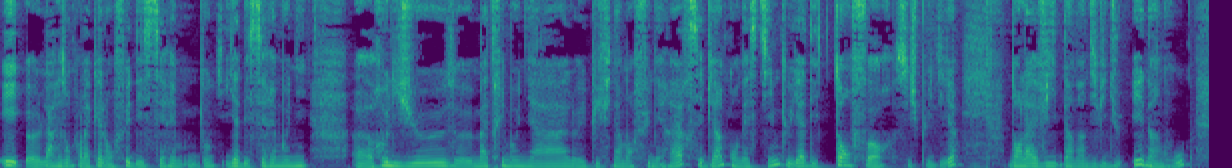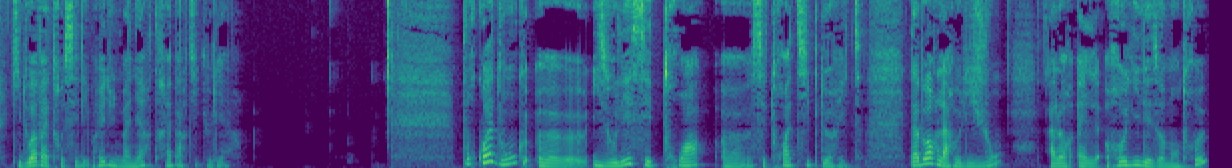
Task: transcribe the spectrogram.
Et euh, la raison pour laquelle on fait des cérémonies, donc il y a des cérémonies euh, religieuses, matrimoniales et puis finalement funéraires, c'est bien qu'on estime qu'il y a des temps forts, si je puis dire, dans la vie d'un individu et d'un groupe qui doivent être célébrés d'une manière très particulière. Pourquoi donc euh, isoler ces trois, euh, ces trois types de rites? D'abord la religion, alors elle relie les hommes entre eux,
